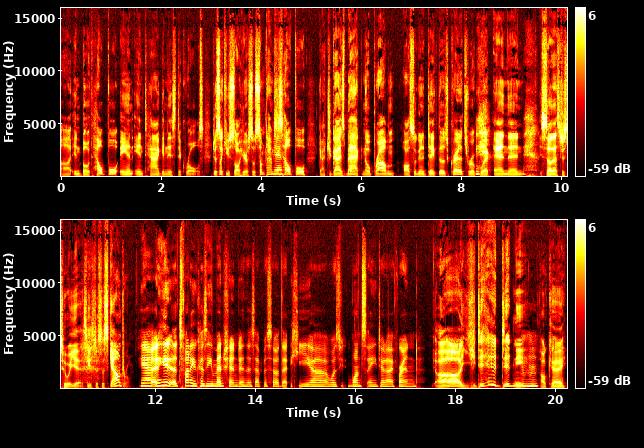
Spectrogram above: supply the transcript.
uh, in both helpful and antagonistic roles, just like you saw here. So sometimes he's helpful, got your guys back, no problem. Also going to take those credits real quick, and then so that's just who he is. He's just a scoundrel. Yeah, and he it's funny because he mentioned in this episode that he uh, was once a Jedi friend. Uh, he did, didn't he? Mm-hmm. Okay.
